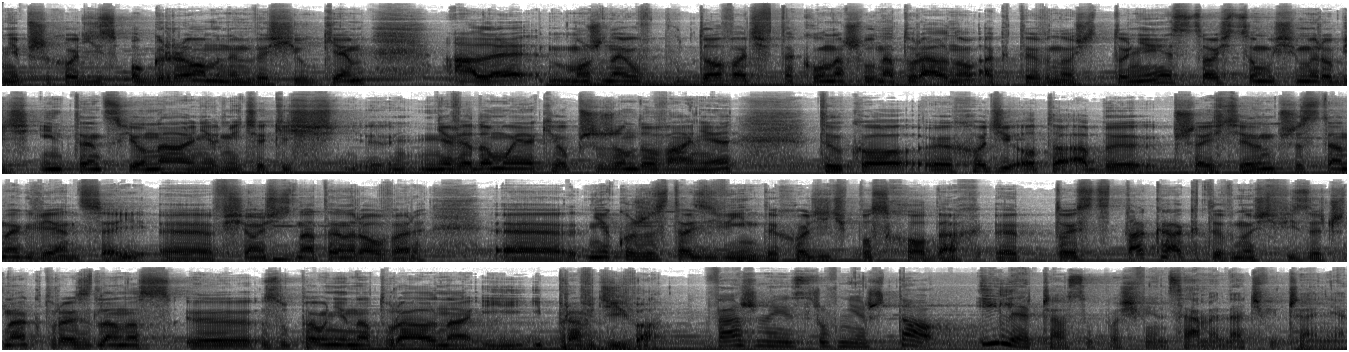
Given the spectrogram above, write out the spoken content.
nie przychodzi z ogromnym wysiłkiem, ale można ją wbudować w taką naszą naturalną aktywność. To nie jest coś, co musimy robić intencjonalnie, mieć jakieś e, nie wiadomo jakie oprzyrządowanie, tylko chodzi o to, aby przejść jeden przystanek więcej, wsiąść na ten rower, nie korzystać z windy, chodzić po schodach. To jest taka aktywność fizyczna, która jest dla nas zupełnie naturalna i, i prawdziwa. Ważne jest również to, ile czasu poświęcamy na ćwiczenia.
